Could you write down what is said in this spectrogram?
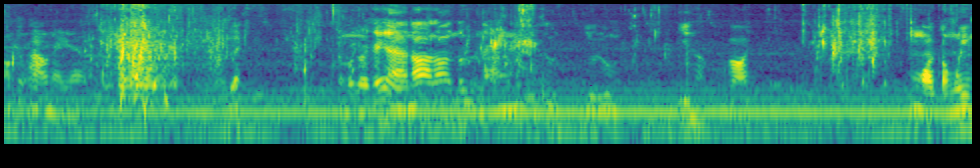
có cái phao này à. Rồi mọi người thấy à, nó nó nó nặng nó dư luôn. Dính không? Rồi ngoài còn nguyên.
